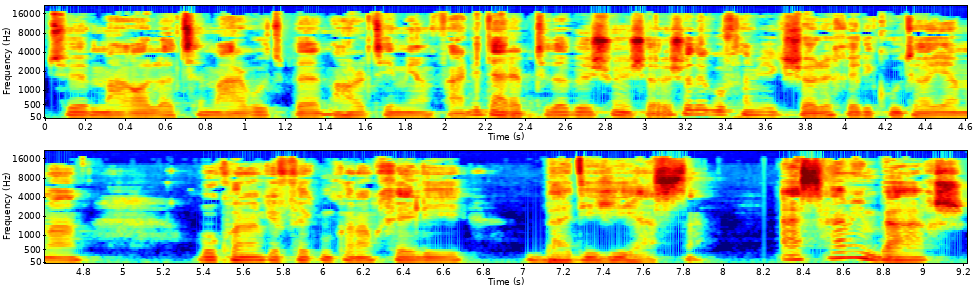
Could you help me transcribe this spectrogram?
توی مقالات مربوط به مهارت میان فردی در ابتدا بهشون اشاره شده. گفتم یک اشاره خیلی کوتاهی من بکنم که فکر می‌کنم خیلی بدیهی هستن. از همین بخش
